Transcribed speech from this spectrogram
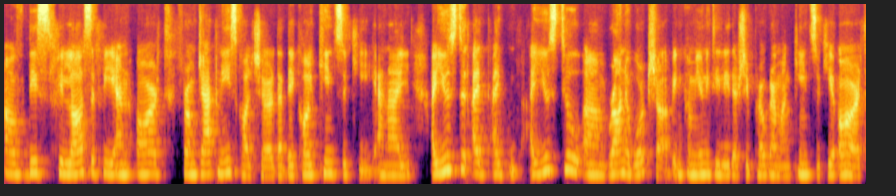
of this philosophy and art from Japanese culture that they call kintsugi. And I, I used to, I, I, I used to um, run a workshop in community leadership program on kintsugi art.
